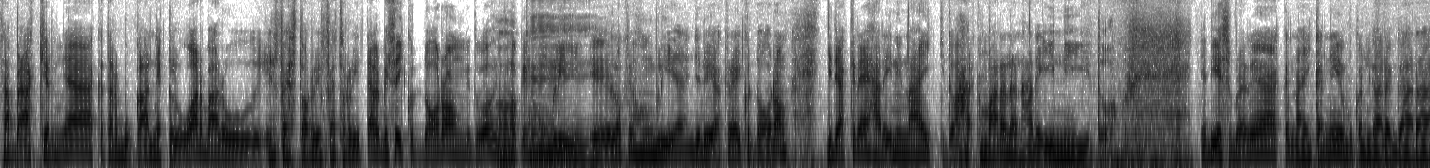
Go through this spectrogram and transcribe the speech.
Sampai akhirnya keterbukaannya keluar baru investor-investor retail bisa ikut dorong gitu. Oh ini Lokeng Oke. Hong beli, eh, Lokeng Hong beli ya. Jadi akhirnya ikut dorong. Jadi akhirnya hari ini naik gitu. Kemarin dan hari ini gitu. Jadi ya sebenarnya kenaikannya bukan gara-gara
